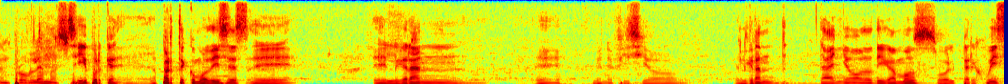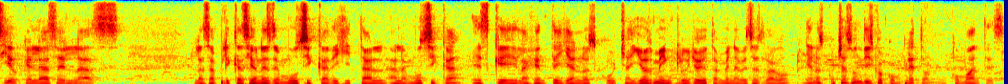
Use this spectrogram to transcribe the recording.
en problemas. Sí, porque aparte, como dices, eh, el gran eh, beneficio, el gran daño, digamos, o el perjuicio que le hacen las, las aplicaciones de música digital a la música es que la gente ya no escucha, yo me incluyo, yo también a veces lo hago, ya no escuchas un disco completo, ¿no? como antes.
